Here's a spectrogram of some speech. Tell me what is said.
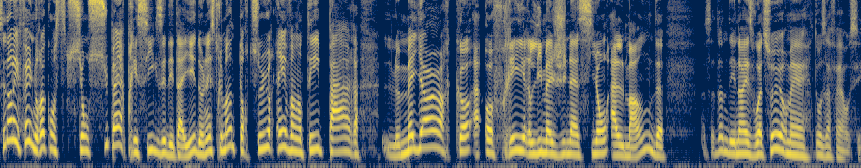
C'est dans les faits une reconstitution super précise et détaillée d'un instrument de torture inventé par le meilleur cas à offrir l'imagination allemande. Ça donne des nice voitures, mais d'autres affaires aussi.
